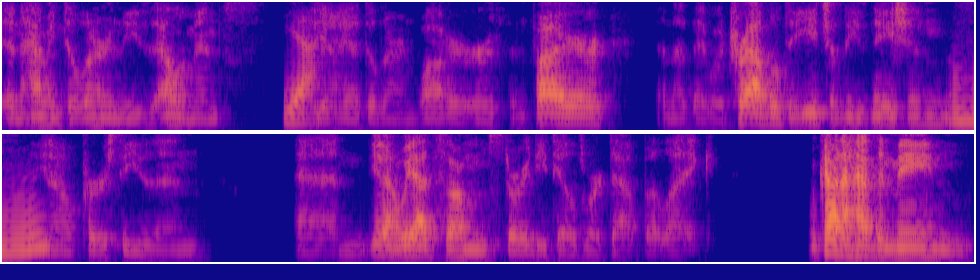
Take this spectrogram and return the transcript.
and having to learn these elements. Yeah. you know, you had to learn water, earth, and fire, and that they would travel to each of these nations, Mhm. you know, per season. And you know, we had some story details worked out, but like we kind of had the main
